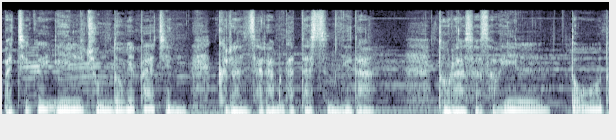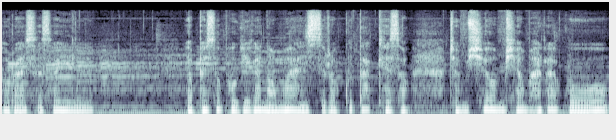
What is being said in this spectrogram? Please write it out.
마치 그 일 중독에 빠진 그런 사람 같았습니다. 돌아서서 일, 또 돌아서서 일. 옆에서 보기가 너무 안쓰럽고 딱해서 좀 쉬엄쉬엄 하라고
